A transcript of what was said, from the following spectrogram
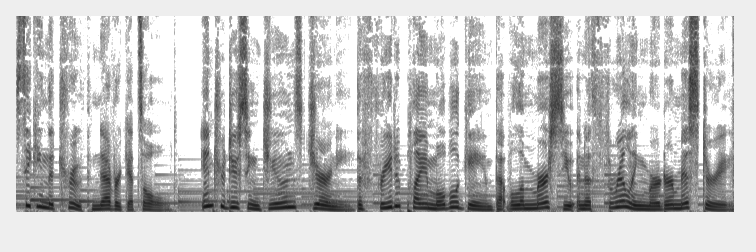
Seeking the truth never gets old. Introducing June's Journey, the free to play mobile game that will immerse you in a thrilling murder mystery.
